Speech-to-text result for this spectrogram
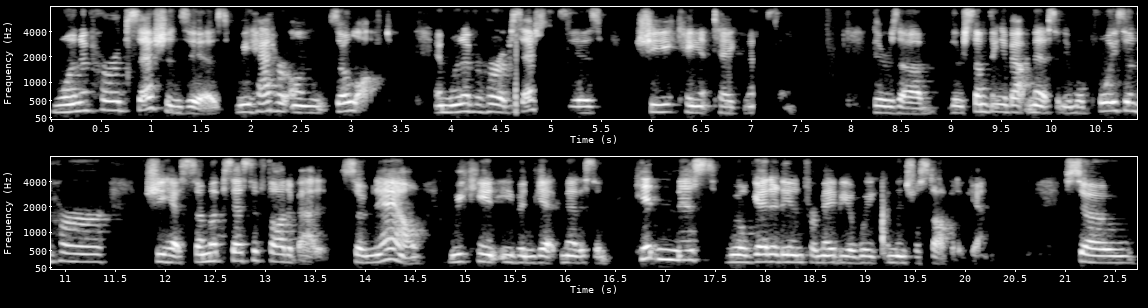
one of her obsessions is we had her on Zoloft, and one of her obsessions is she can't take. There's a there's something about medicine. It will poison her. She has some obsessive thought about it. So now we can't even get medicine. Hit and miss, we'll get it in for maybe a week and then she'll stop it again. So,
